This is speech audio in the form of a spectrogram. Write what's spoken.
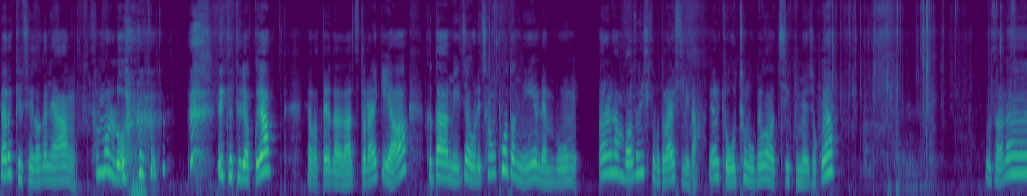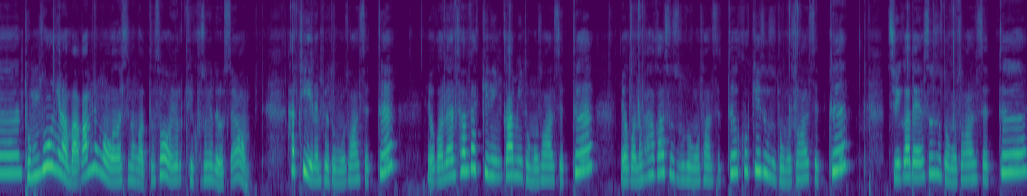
이렇게 제가 그냥 선물로 이렇게 드렸고요. 이것들다 놔두도록 할게요. 그 다음에 이제 우리 청포도님 램봉을 한번 소개시켜 보도록 하겠습니다. 이렇게 5,500원어치 구매하셨고요. 우선은 돔송이랑 마감용만 원하시는 것 같아서 이렇게 구성해드렸어요. 하티 이름표 도무송 한 세트, 이거는 천사키린 까미 도무송 한 세트, 이거는 화가수수 도무송 한 세트, 쿠키수수 도무송 한 세트, 쥐가 된 수수 도무송 한 세트,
